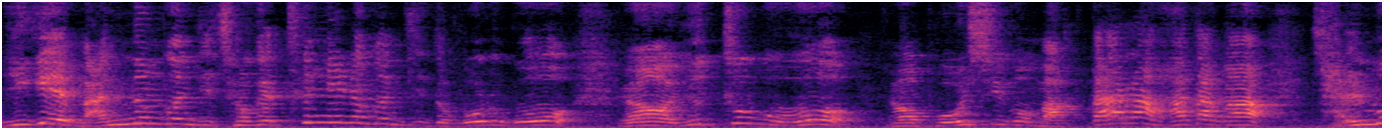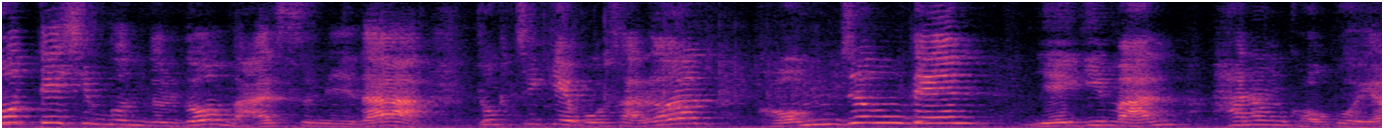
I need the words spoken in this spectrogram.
이게 맞는 건지 저게 틀리는 건지도 모르고 어, 유튜브 어, 보시고 막 따라 하다가 잘못되신 분들도 많습니다. 쪽집게 보살은 검증된 얘기만 하는 거고요.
